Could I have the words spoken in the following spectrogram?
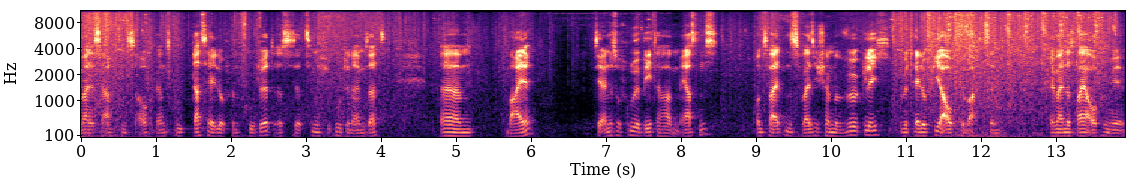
meines Erachtens auch ganz gut, dass Halo 5 gut wird. Das ist ja ziemlich viel gut in einem Satz. Ähm, weil sie eine so frühe Beta haben, erstens. Und zweitens, weil sie scheinbar wirklich mit Halo 4 aufgewacht sind. Ich meine, das war ja auch irgendwie...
